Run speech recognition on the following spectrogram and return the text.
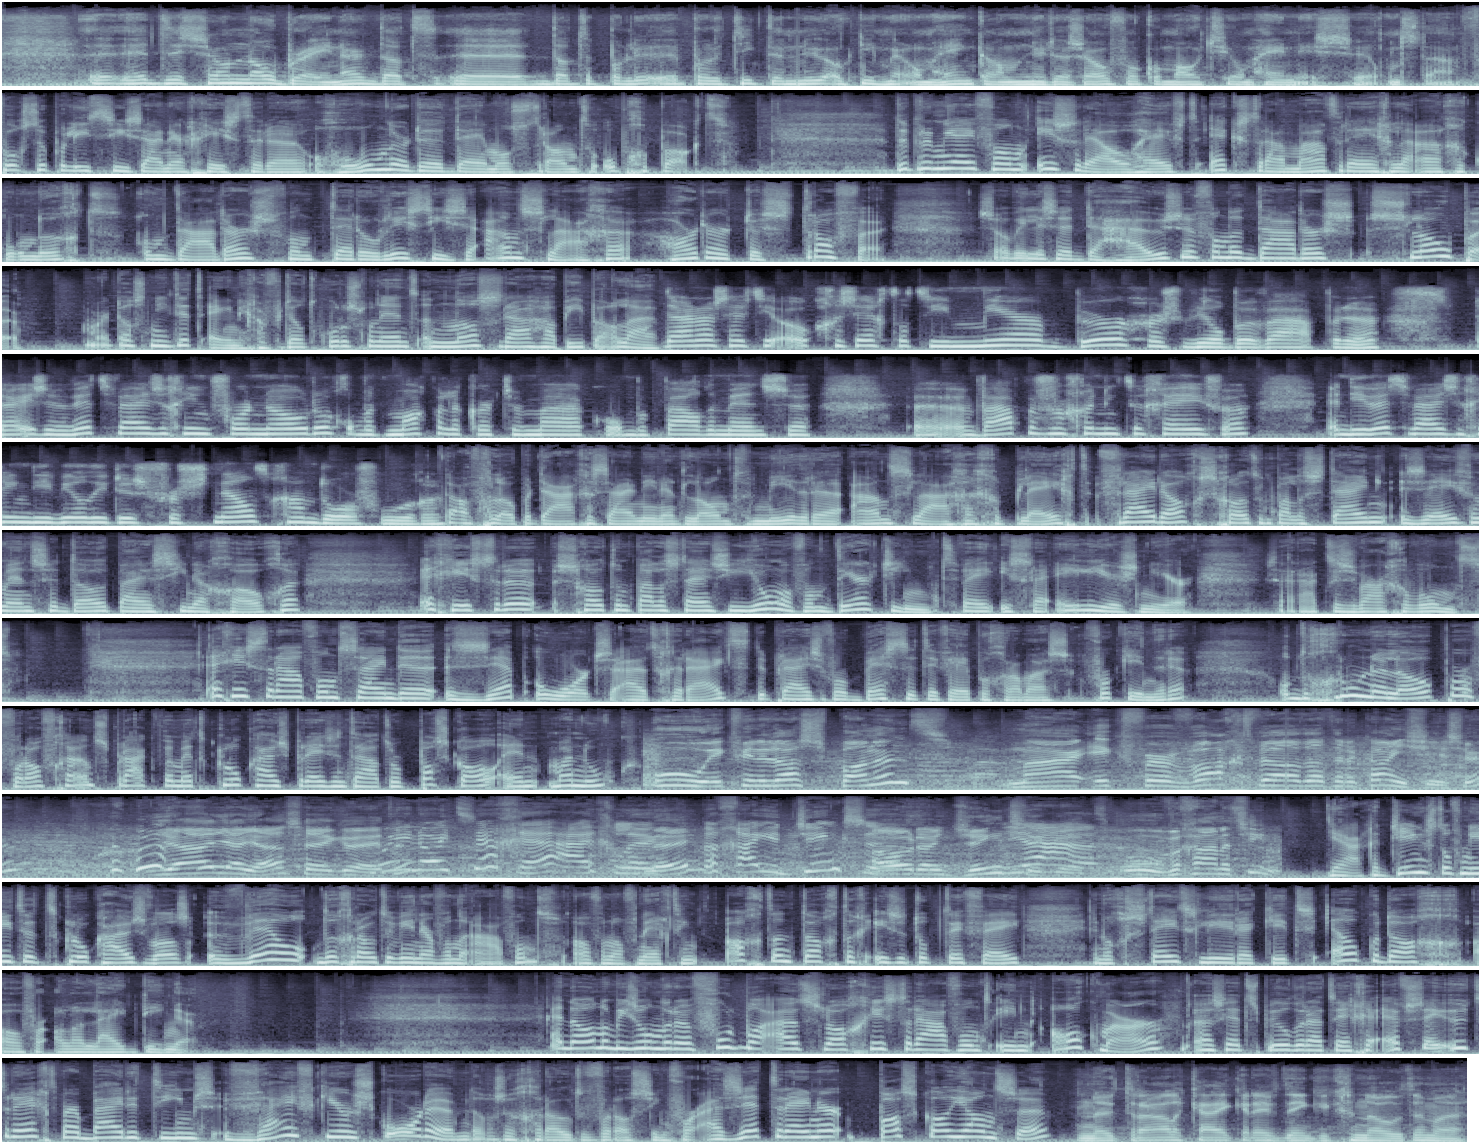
het is zo'n no-brainer dat, dat de politiek er nu ook niet meer omheen kan... nu er zoveel commotie omheen is ontstaan. Volgens de politie zijn er gisteren honderden demonstranten opgepakt. De premier van Israël heeft extra maatregelen aangekondigd... om daders van terroristische aanslagen harder te straffen. Zo willen ze de huizen van de daders slopen. Maar dat is niet het enige, vertelt correspondent Nasra Habib Allah. Daarnaast heeft hij ook gezegd dat hij meer burgers wil bewapenen. Daar is een wetswijziging voor nodig om het makkelijker te maken... om bepaalde mensen uh, een wapenvergunning te geven. En die wetswijziging die wil hij dus versneld gaan doorvoeren. De afgelopen dagen zijn in het land meerdere aanslagen gepleegd. Vrijdag schoot een Palestijn zeven mensen dood bij een synagoge. En gisteren schoot een Palestijnse jongen van 13 twee Israëliërs neer. Zij raakten zwaar gewond. En gisteravond zijn de ZEP Awards uitgereikt. De prijzen voor beste tv-programma's voor kinderen. Op de groene loper voorafgaand spraken we met klokhuispresentator Pascal en Manouk. Oeh, ik vind het wel spannend. Maar ik verwacht wel dat er een kansje is, hoor. Ja, ja, ja, zeker weten. Moet je nooit zeggen, hè, eigenlijk. Nee? Dan ga je jinxen. Oh, dan jinx ik het. Oeh, we gaan het zien. Ja, gejinxed of niet, het Klokhuis was wel de grote winnaar van de avond. Al vanaf 1988 is het op tv. En nog steeds leren kids elke dag over allerlei dingen. En dan een bijzondere voetbaluitslag gisteravond in Alkmaar. AZ speelde daar tegen FC Utrecht, waar beide teams vijf keer scoorden. Dat was een grote verrassing voor AZ-trainer Pascal Jansen. Een neutrale kijker heeft denk ik genoten, maar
